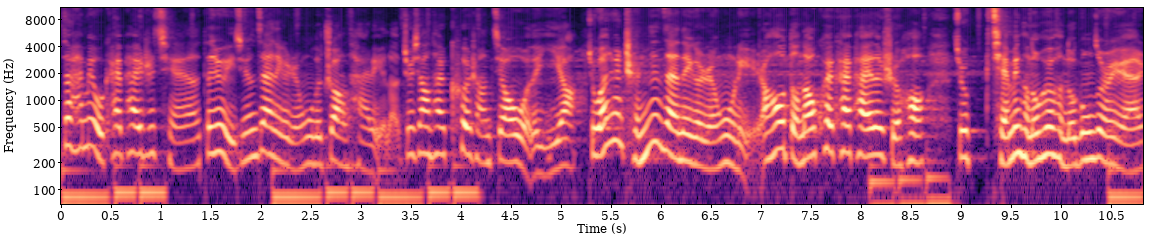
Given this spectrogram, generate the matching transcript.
在还没有开拍之前，他就已经在那个人物的状态里了，就像他课上教我的一样，就完全沉浸在那个人物里。然后等到快开拍的时候，就前面可能会有很多工作人员，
